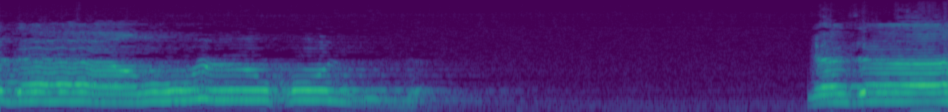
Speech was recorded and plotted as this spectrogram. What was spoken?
دار الخلد. جزاء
